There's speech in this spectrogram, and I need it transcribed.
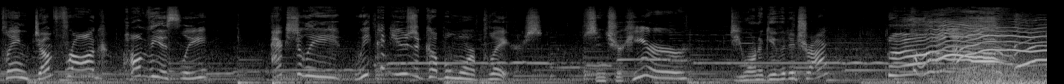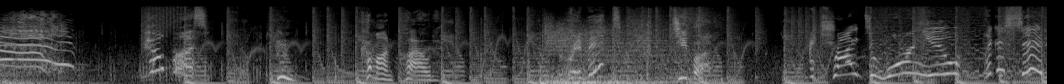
playing Jump Frog, obviously. Actually, we could use a couple more players. Since you're here, do you want to give it a try? Help us! Come on, Cloud. Ribbit? Tifa! I tried to warn you! Like I said,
